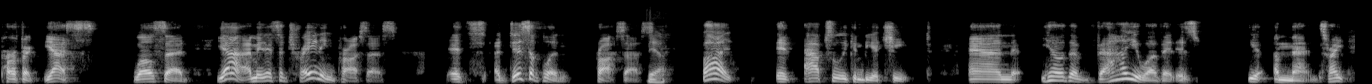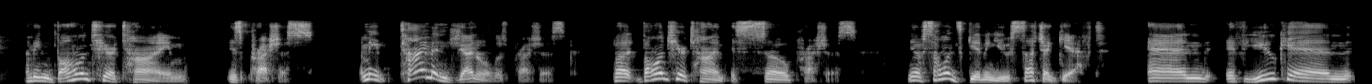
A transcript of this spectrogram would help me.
Perfect. Yes. Well said. Yeah. I mean, it's a training process. It's a discipline process. Yeah. But it absolutely can be achieved. And, you know, the value of it is you know, immense, right? I mean, volunteer time is precious. I mean, time in general is precious, but volunteer time is so precious. You know, if someone's giving you such a gift, and if you can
